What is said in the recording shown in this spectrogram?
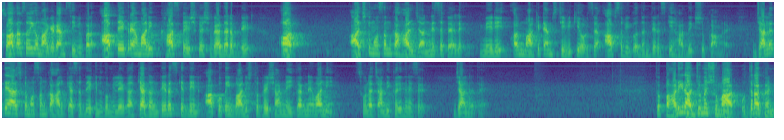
स्वागत आप सभी का मार्केट एम टीवी पर। आप देख रहे हैं हमारी खास पेशकश वेदर अपडेट और आज के मौसम का हाल जानने से पहले मेरी और मार्केट टाइम्स टीवी की ओर से आप सभी को धनतेरस की हार्दिक शुभकामनाएँ। जान लेते हैं आज के मौसम का हाल कैसा देखने को मिलेगा। क्या धनतेरस के दिन आपको कहीं बारिश तो परेशान नहीं करने वाली? सोना चांदी खरीदने से जान लेते हैं। तो पहाड़ी राज्यों में शुमार उत्तराखंड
